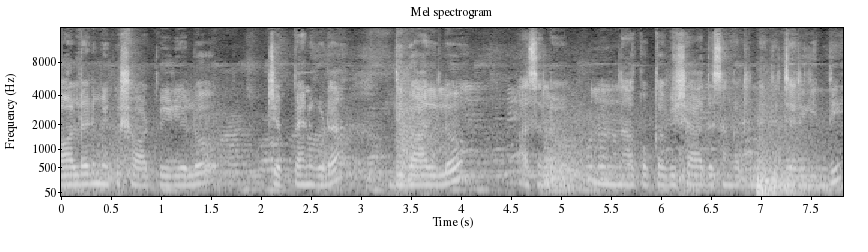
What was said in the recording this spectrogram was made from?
ఆల్రెడీ మీకు షార్ట్ వీడియోలో చెప్పాను కూడా దివాళీలో అసలు నాకు ఒక విషాద సంఘటన అయితే జరిగింది.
